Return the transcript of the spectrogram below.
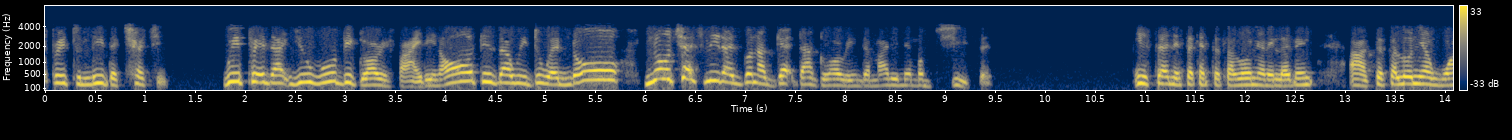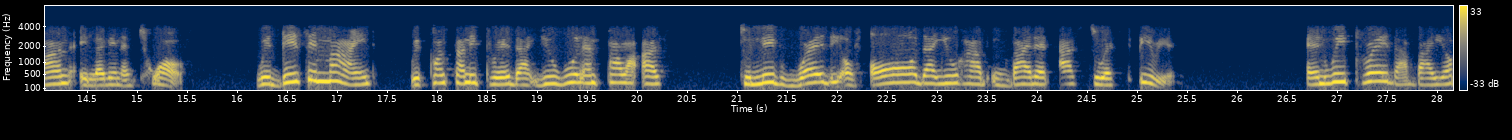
spirit to lead the churches. We pray that you will be glorified in all things that we do, and no, no church leader is going to get that glory in the mighty name of Jesus. You said in Second Thessalonians 11, uh, Thessalonians 1, 11 and 12, With this in mind, we constantly pray that you will empower us to live worthy of all that you have invited us to experience. And we pray that by your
